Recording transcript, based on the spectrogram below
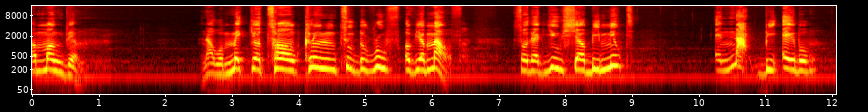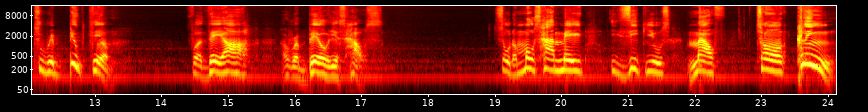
among them and I will make your tongue cling to the roof of your mouth, so that you shall be mute and not be able to rebuke them, for they are a rebellious house. So the Most High made Ezekiel's mouth tongue cling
